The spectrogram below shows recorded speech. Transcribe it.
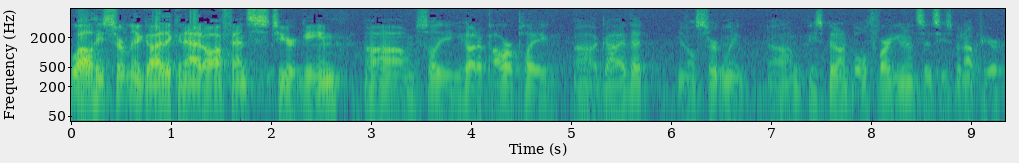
Well, he's certainly a guy that can add offense to your game. Um, so you got a power play uh, guy that you know certainly um, he's been on both of our units since he's been up here.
